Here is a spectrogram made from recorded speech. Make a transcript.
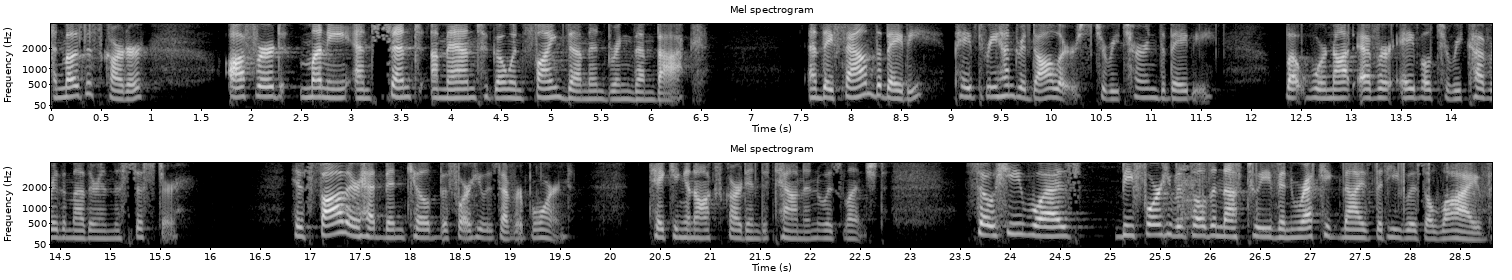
And Moses Carter offered money and sent a man to go and find them and bring them back. And they found the baby, paid $300 to return the baby, but were not ever able to recover the mother and the sister. His father had been killed before he was ever born taking an ox cart into town and was lynched. So he was, before he was old enough to even recognize that he was alive,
